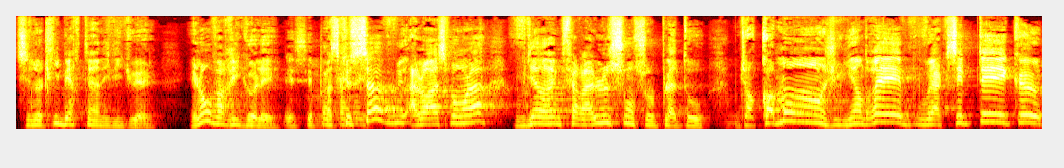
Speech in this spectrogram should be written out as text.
C'est notre liberté individuelle. Et là, on va rigoler. Et c'est pas Parce que ça, vous- alors à ce moment-là, vous viendrez me faire la leçon sur le plateau. Vous dire comment, Julien Drey, vous pouvez accepter que,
